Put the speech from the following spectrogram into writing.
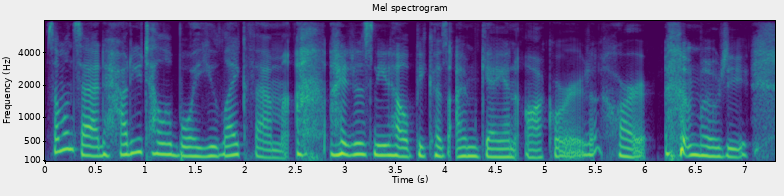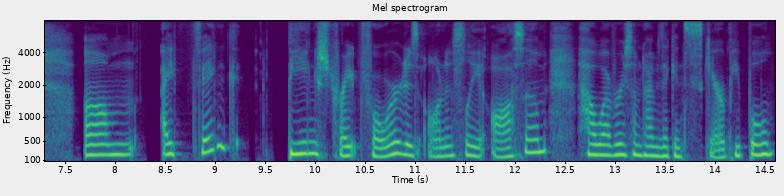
Someone said, How do you tell a boy you like them? I just need help because I'm gay and awkward. Heart emoji. Um, I think being straightforward is honestly awesome. However, sometimes it can scare people.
